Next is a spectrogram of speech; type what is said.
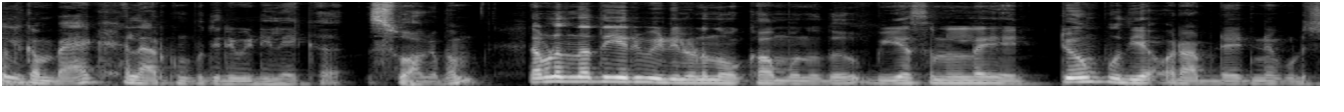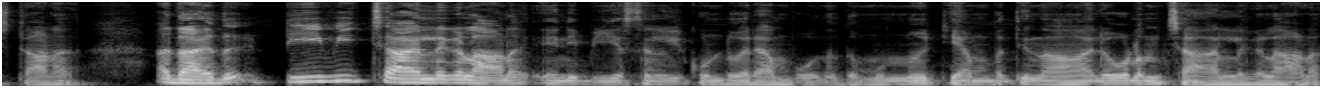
വെൽക്കം ബാക്ക് എല്ലാവർക്കും പുതിയൊരു വീഡിയോയിലേക്ക് സ്വാഗതം. നമ്മൾ ഇന്നത്തെ ഈ ഒരു വീഡിയോയിലൂടെ നോക്കാൻ പോകുന്നത് ബി എസ് എൻ എല്ലിലെ ഏറ്റവും പുതിയ ഒരു അപ്ഡേറ്റിനെ കുറിച്ചിട്ടാണ്. അതായത് ടി വി ചാനലുകളാണ് ഇനി ബി എസ് എൻ എൽ കൊണ്ടുവരാൻ പോകുന്നത്. മുന്നൂറ്റി അമ്പത്തി നാലോളം ചാനലുകളാണ്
